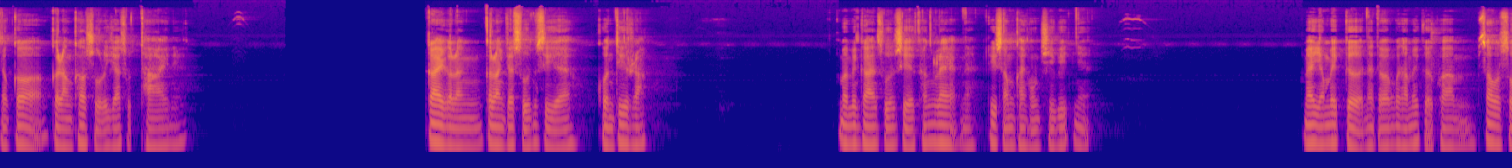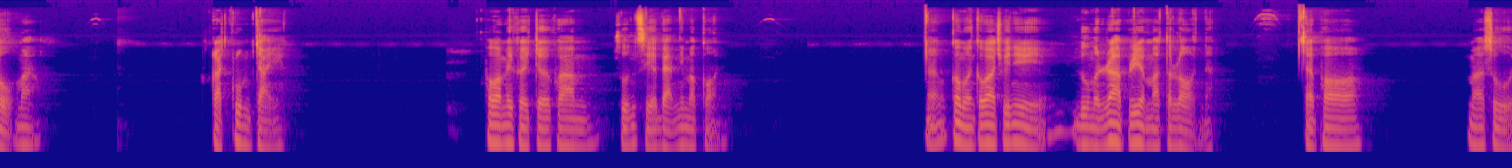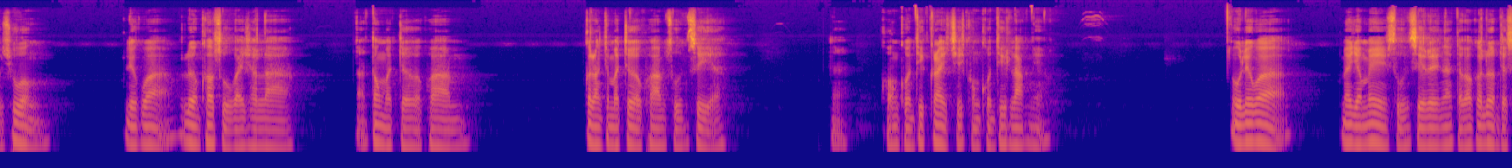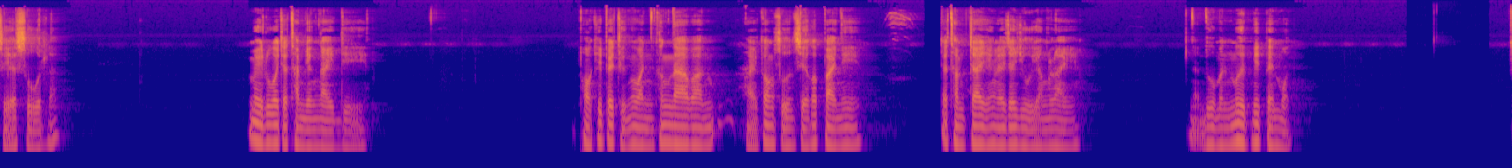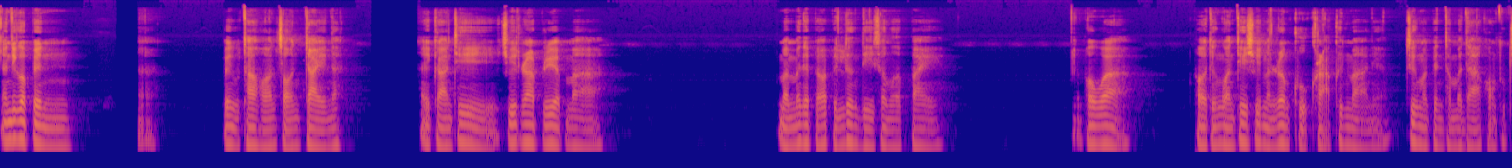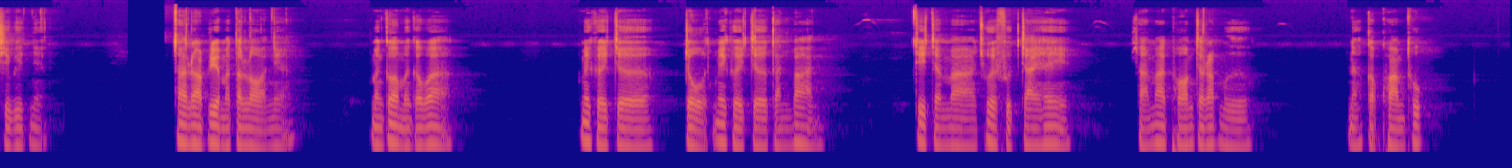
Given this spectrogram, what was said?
แล้วก็กำลังเข้าสู่ระยะสุดท้ายเนี่ยใกล้กำลังกำลังจะสูญเสียคนที่รัก มันเป็นการสูญเสียครั้งแรกนะที่สำคัญของชีวิตเนี่ยแม้ยังไม่เกิดนะแต่ว่ามันก็ทำให้เกิดความเศร้าโศกมาก กลัดกลุ้มใจ เพราะว่าไม่เคยเจอความสูญเสียแบบนี้มาก่อนนะก็เหมือนกับว่าชีวิตนี้ดูเหมือนราบเรียบมาตลอดนะแต่พอมาสู่ช่วง เรียกว่าเริ่มเข้าสู่วัยชราต้องมาเจอความกำลังจะมาเจอความสูญเสียนะของคนที่ใกล้ชิดของคนที่รักเนี่ยโอ้เรียกว่าแม้ยังไม่สูญเสียเลยนะ แต่ว่าก็เริ่มจะเสียสูญแล้ว ไม่รู้ว่าจะทำยังไงดี พอคิดไปถึงวันข้างหน้าว่าหายต้องสูญเสียเข้าไปนี่ จะทำใจอย่างไรจะอยู่อย่างไร ดูมันมืดมิดเป็นหมด อันนี้ก็เป็นเป็นอุทาหรณ์สอนใจนะในการที่ชีวิตราบเรียบมา มันไม่ได้แปลว่าเป็นเรื่องดีเสมอไป เพราะว่าพอถึงวันที่ชีวิตมันเริ่มขรุขระขึ้นมาเนี่ย ซึ่งมันเป็นธรรมดาของทุกชีวิตเนี่ย ถ้าราบเรียบมาตลอดเนี่ย มันก็เหมือนกับว่า ไม่เคยเจอโจทย์ ไม่เคยเจอกันบ้าน ที่จะมาช่วยฝึกใจให้สามารถพร้อมจะรับมือนะกับความทุกข์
